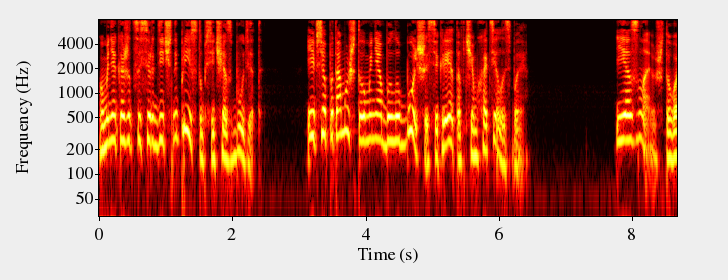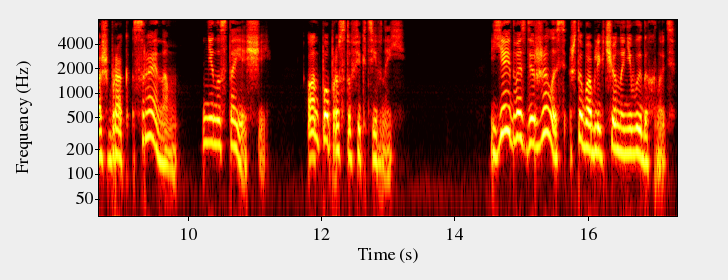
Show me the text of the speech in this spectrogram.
У меня, кажется, сердечный приступ сейчас будет. И все потому, что у меня было больше секретов, чем хотелось бы. Я знаю, что ваш брак с Райаном не настоящий. Он попросту фиктивный. Я едва сдержалась, чтобы облегченно не выдохнуть.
